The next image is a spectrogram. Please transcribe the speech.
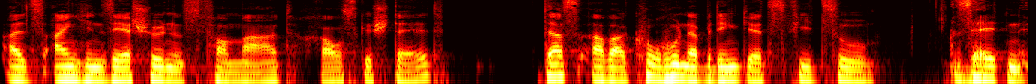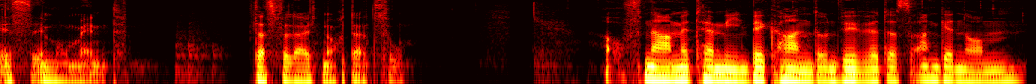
als eigentlich ein sehr schönes Format rausgestellt, das aber Corona-bedingt jetzt viel zu selten ist im Moment. Das vielleicht noch dazu. Aufnahmetermin bekannt und wie wird das angenommen?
